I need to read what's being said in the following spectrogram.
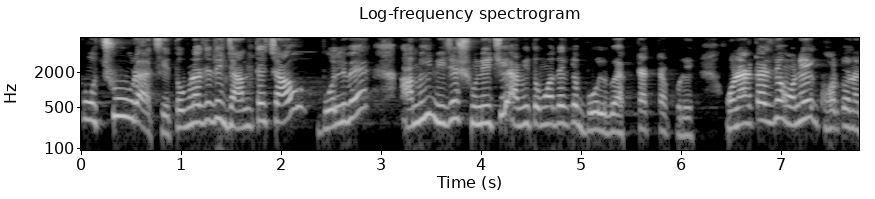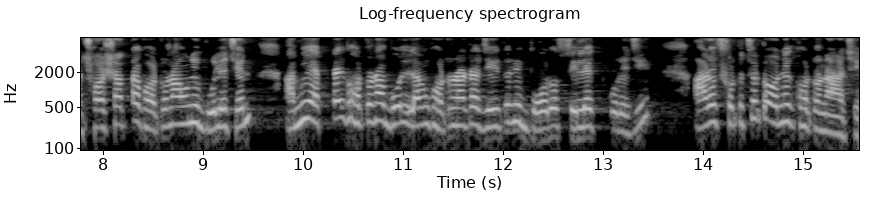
প্রচুর আছে। তোমরা যদি জানতে চাও, বলবে। আমি নিজে শুনেছি, আমি তোমাদেরকে বলব একটা একটা করে। ওনার কাছে অনেক ঘটনা ছ সাতটা ঘটনা উনি বলেছেন। আমি একটাই ঘটনা বললাম, ঘটনাটা যেহেতু আমি বড় সিলেক্ট করেছি আরও ছোট ছোট অনেক ঘটনা আছে।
